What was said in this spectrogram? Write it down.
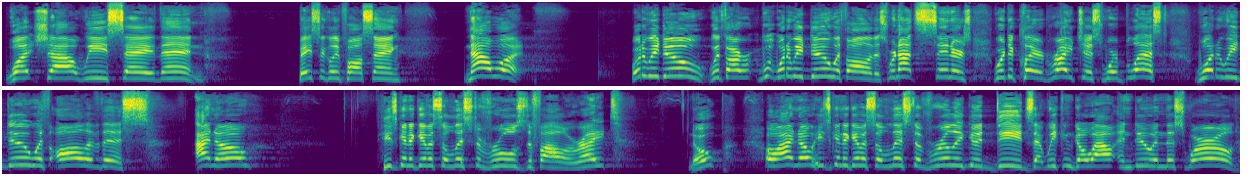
What shall we say then? Basically, Paul's saying, now what? What do we do with our what do we do with all of this? We're not sinners. We're declared righteous. We're blessed. What do we do with all of this? I know. He's going to give us a list of rules to follow, right? Nope. Oh, I know he's going to give us a list of really good deeds that we can go out and do in this world.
